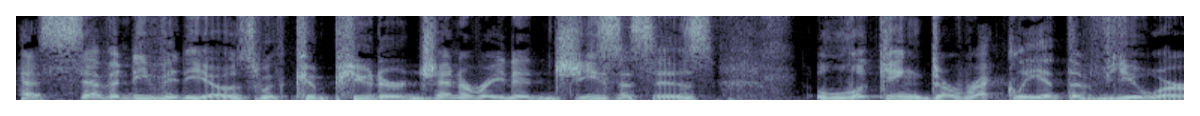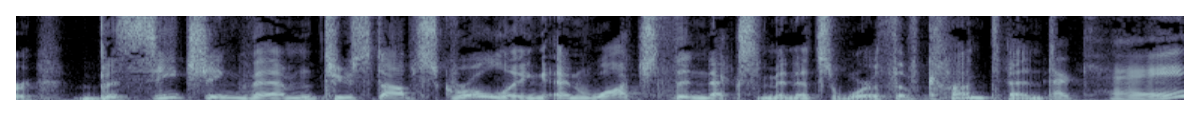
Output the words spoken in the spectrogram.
has 70 videos with computer generated Jesuses looking directly at the viewer, beseeching them to stop scrolling and watch the next minute's worth of content. okay.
